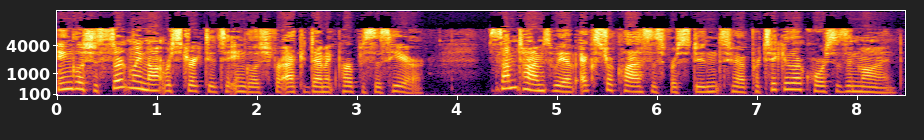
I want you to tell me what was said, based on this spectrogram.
English is certainly not restricted to English for academic purposes here. Sometimes we have extra classes for students who have particular courses in mind.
